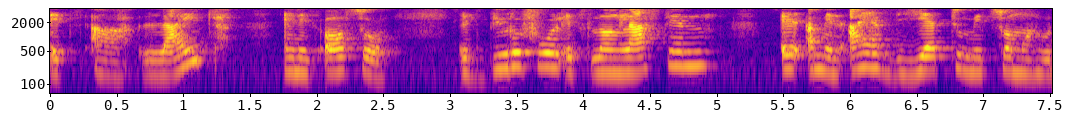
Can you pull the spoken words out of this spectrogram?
it's uh, light and it's also it's beautiful it's long lasting it, I mean I have yet to meet someone who,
